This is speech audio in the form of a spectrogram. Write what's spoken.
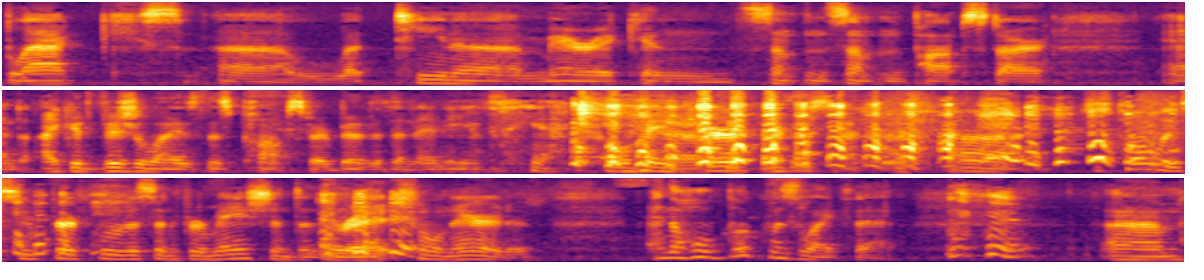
black uh, latina american something something pop star and I could visualize this pop star better than any of the actual main characters. Uh, just totally superfluous information to the Right. actual narrative. And the whole book was like that. Um,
